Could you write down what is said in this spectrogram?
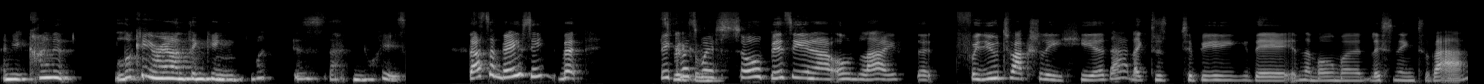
And you're kind of looking around thinking, what is that noise? That's amazing. But because cool. we're so busy in our own life that for you to actually hear that, like to, to be there in the moment, listening to that,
